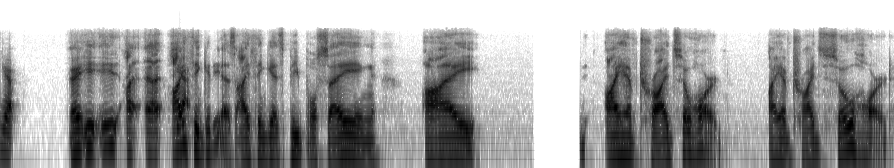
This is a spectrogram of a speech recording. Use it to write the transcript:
Yep. It, it, I, I, yeah. I think it is. I think it's people saying, "I, I have tried so hard. I have tried so hard,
